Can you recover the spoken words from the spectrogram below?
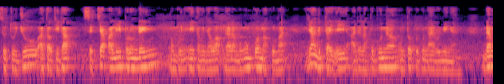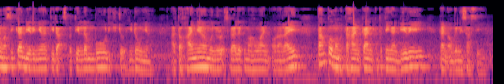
Setuju atau tidak, setiap ahli perunding mempunyai tanggungjawab dalam mengumpul maklumat yang dipercayai adalah berguna untuk kegunaan rundingan dan memastikan dirinya tidak seperti lembu di cucuk hidungnya atau hanya menurut segala kemahuan orang lain tanpa mempertahankan kepentingan diri dan organisasi.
